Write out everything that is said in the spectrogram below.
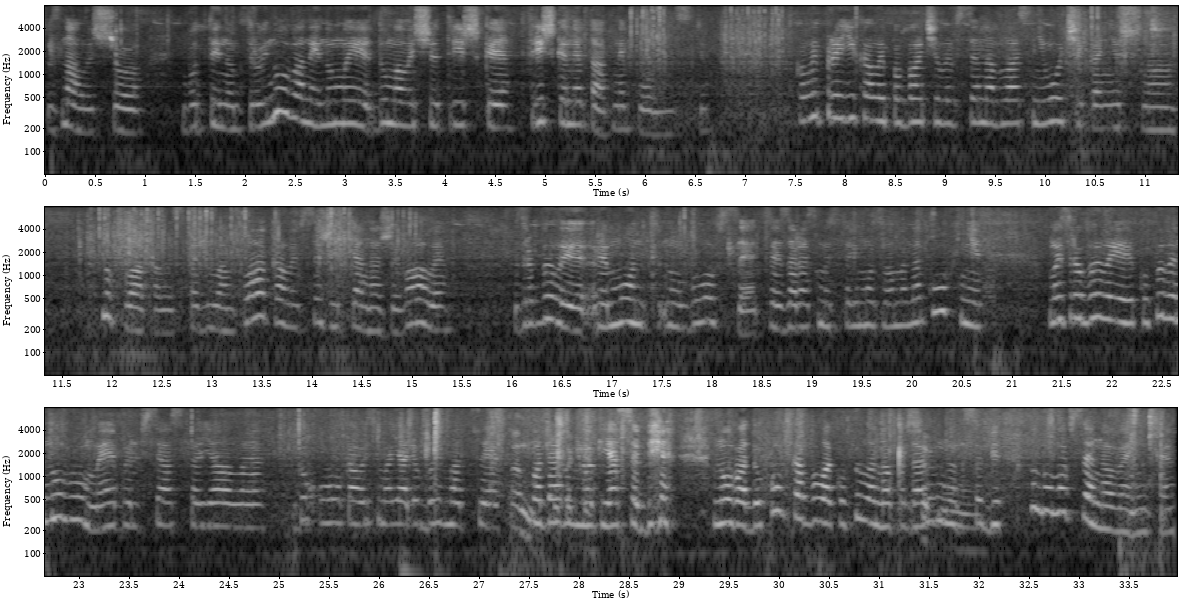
знали, що будинок зруйнований, але ми думали, що трішки, трішки не так, не повністю. Коли приїхали, побачили все на власні очі, звісно, ну, плакали, скажу вам, плакали, все життя наживали. Зробили ремонт, ну було все. Це зараз ми стоїмо з вами на кухні. Ми зробили, купили нову мебель, вся стояла, духовка, ось моя любима, це ну, подарунок. Я собі нова духовка була, купила на подарунок собі. Ну було все новеньке.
